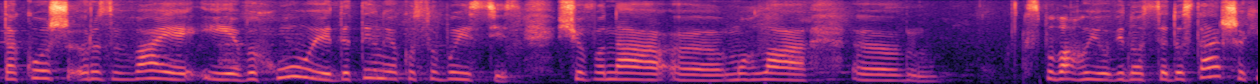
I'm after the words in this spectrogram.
також розвиває і виховує дитину як особистість, щоб вона е, могла. е, З повагою відноситися до старших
